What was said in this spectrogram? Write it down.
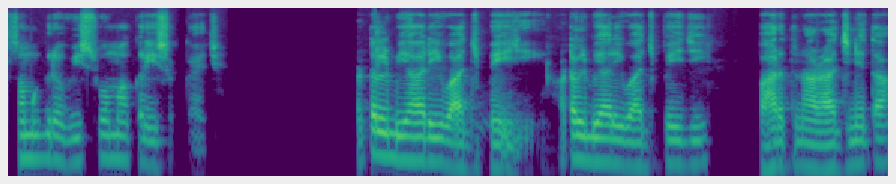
સમગ્ર વિશ્વમાં કરી શકાય છે. અટલ બિહારી વાજપેયીજી, અટલ બિહારી વાજપેયીજી ભારતના રાજનેતા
